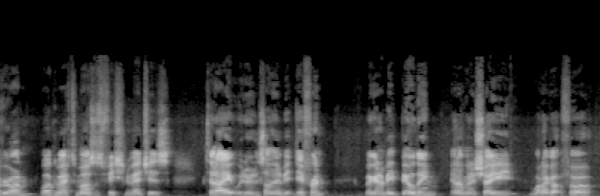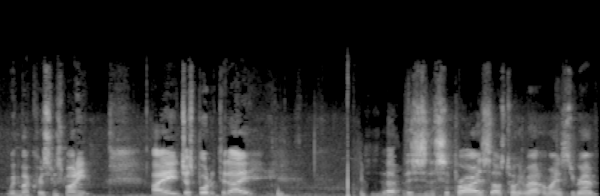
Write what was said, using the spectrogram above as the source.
everyone, welcome back to Masters Fishing Adventures. Today we're doing something a bit different. We're going to be building and I'm going to show you what I got for with my Christmas money. I just bought it today. This is the, this is the surprise I was talking about on my Instagram.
